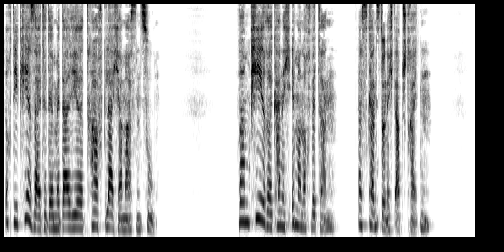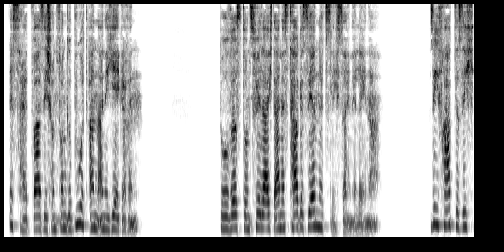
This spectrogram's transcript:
Doch die Kehrseite der Medaille traf gleichermaßen zu. Vampire kann ich immer noch wittern. Das kannst du nicht abstreiten. Deshalb war sie schon von Geburt an eine Jägerin. Du wirst uns vielleicht eines Tages sehr nützlich sein, Elena. Sie fragte sich,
